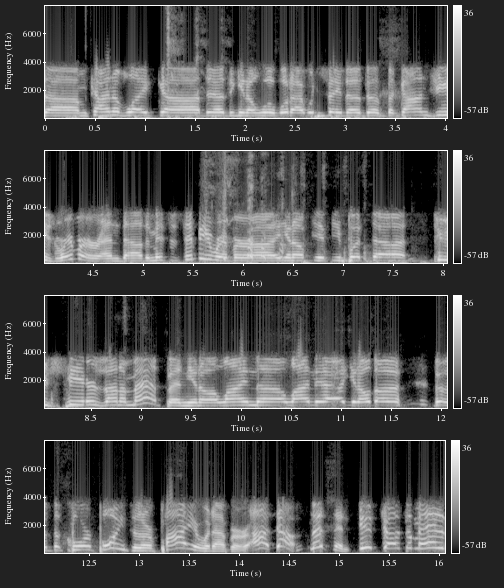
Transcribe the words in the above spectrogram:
um, kind of like uh, the, the you know what I would say the the, the Ganges River and uh, the Mississippi River. Uh, you know, if, you put uh, two spheres on a map and you know align the align the uh, you know the, the the core points or pie or whatever. Uh, no, listen, you chose the man of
